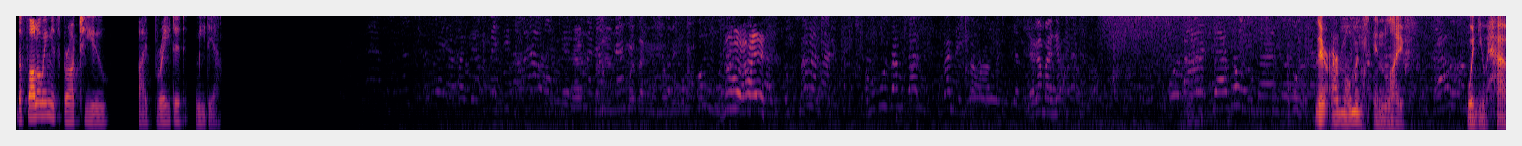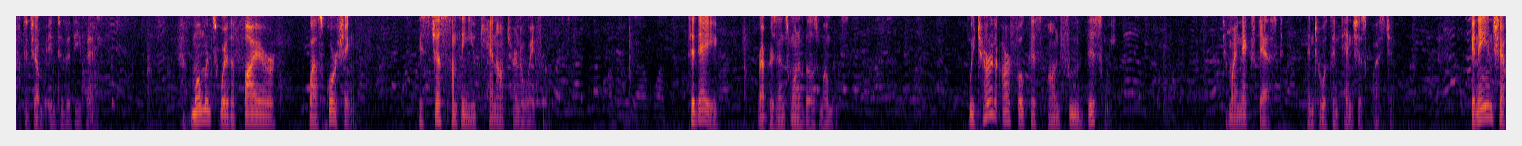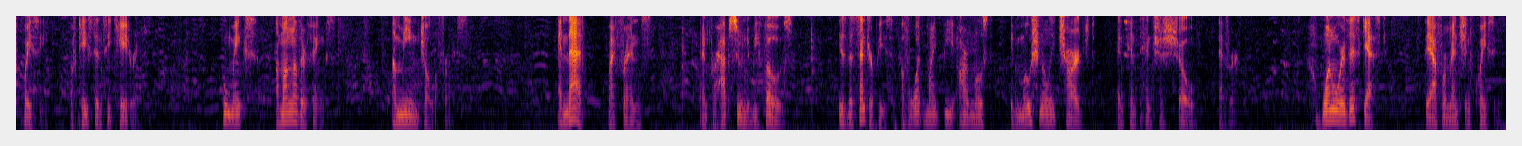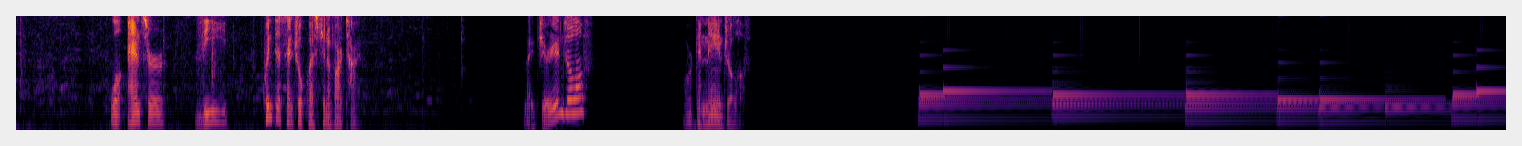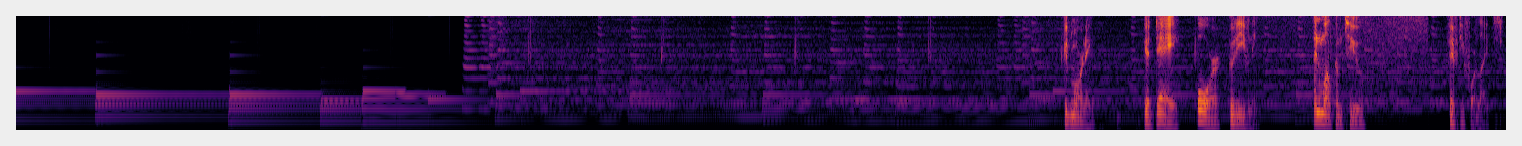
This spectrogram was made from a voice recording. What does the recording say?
The following is brought to you by Braided Media. There are moments in life when you have to jump into the deep end. Moments where the fire, while scorching, is just something you cannot turn away from. Today represents one of those moments. We turn our focus on food this week to my next guest and to a contentious question. Ghanaian chef Kwesi of Taste and See Catering, who makes among other things, a mean jollof rice. And that, my friends, and perhaps soon to be foes, is the centerpiece of what might be our most emotionally charged and contentious show ever. One where this guest, the aforementioned Kwesi, will answer the quintessential question of our time Nigerian jollof or Ghanaian jollof? Good morning, good day, or good evening, and welcome to 54 Lights.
